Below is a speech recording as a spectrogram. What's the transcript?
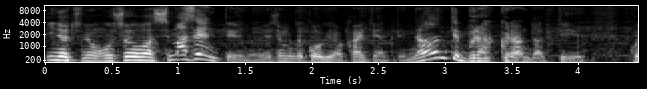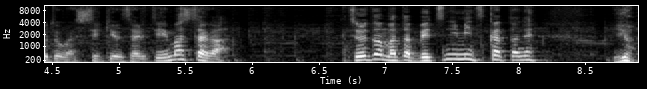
命の保証はしませんっていうのを吉本興業は書いてあってなんてブラックなんだっていうことが指摘をされていましたがそれとはまた別に見つかったねいや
